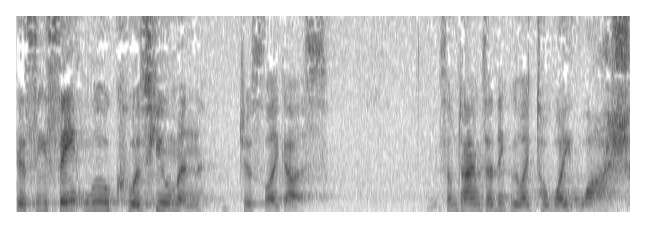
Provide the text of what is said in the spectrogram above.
You see, St. Luke was human just like us. Sometimes I think we like to whitewash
